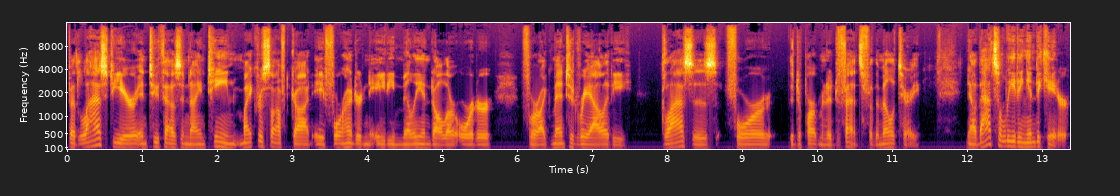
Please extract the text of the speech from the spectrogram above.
But last year in 2019 microsoft got a 480 million dollar order for augmented reality glasses for the department of defense for the military now that's a leading indicator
